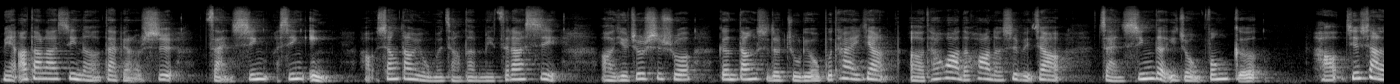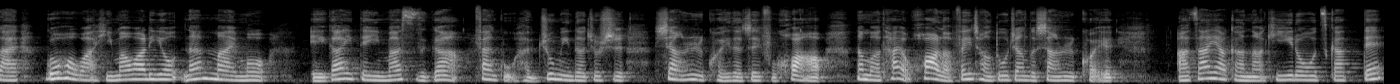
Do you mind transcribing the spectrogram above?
米阿达拉系呢代表的是崭新新颖，好，相当于我们讲的米兹拉系啊，也就是说跟当时的主流不太一样呃，他画的画呢是比较崭新的一种风格。好，接下来，Gohowa Himawari no Namaimo egai deimasu ga，梵谷很著名的就是向日葵的这幅画哦。那么他有画了非常多张的向日葵。鮮やかな黄色を使って、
